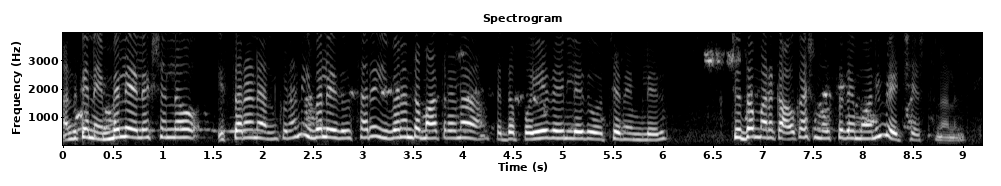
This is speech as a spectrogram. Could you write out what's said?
అందుకని ఎమ్మెల్యే ఎలక్షన్లో ఇస్తారని అనుకున్నాను. ఇవ్వలేదు. సరే ఇవ్వనంత మాత్రాన పెద్ద పోయేదేం లేదు వచ్చేదేం లేదు. చూద్దాం మనకు అవకాశం వస్తుందేమో అని వెయిట్ చేస్తున్నాను అంతే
